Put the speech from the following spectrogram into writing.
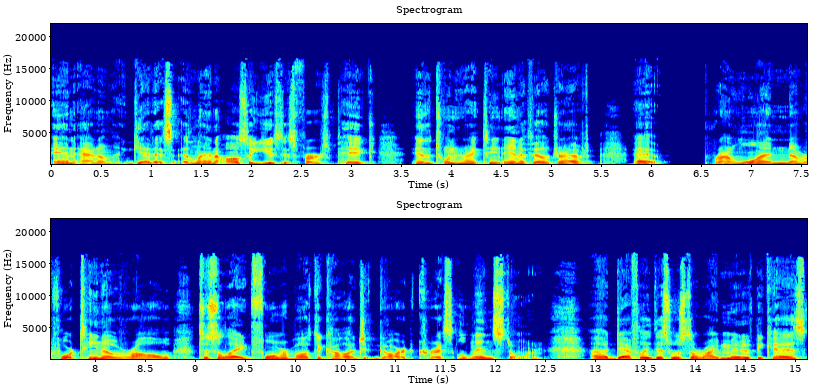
and Adam Gettis. Atlanta also used its first pick in the 2019 NFL Draft at round one, number 14 overall to select former Boston College guard Chris Lindstrom. Uh, definitely this was the right move because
